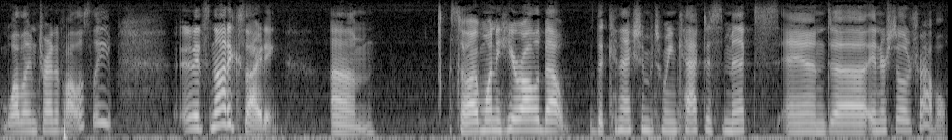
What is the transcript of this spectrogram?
while I'm trying to fall asleep, and it's not exciting. Um, so I want to hear all about the connection between Cactus Mix and uh, interstellar travel.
